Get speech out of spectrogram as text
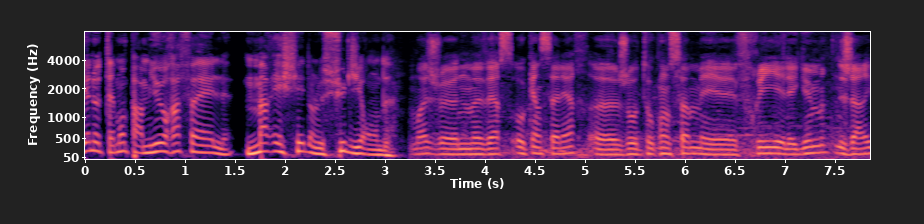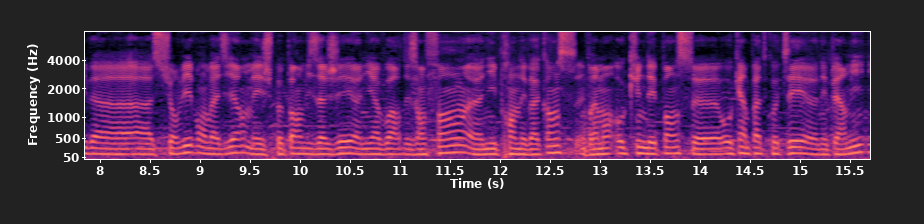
y a notamment parmi eux Raphaël, maraîcher dans le sud Gironde. Moi, je ne me verse aucun salaire. Euh, J'autoconsomme mes fruits et légumes. J'arrive à, survivre, on va dire, mais je peux pas envisager euh, ni avoir des enfants, euh, ni prendre des vacances. Vraiment, aucune dépense, aucun pas de côté n'est permis.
